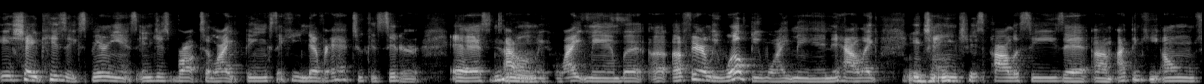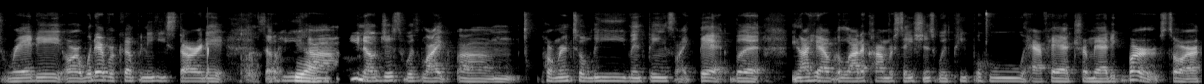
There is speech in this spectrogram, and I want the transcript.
it shaped his experience and just brought to light things that he never had to consider as not mm. only a white man but a, a, fairly wealthy white man and how like mm-hmm. it changed his policies at um, i think he owns reddit or whatever company he started so he yeah. um, you know just with like um, parental leave and things like that but you know i have a lot of conversations with people who have had traumatic births or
